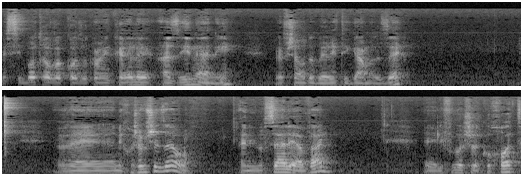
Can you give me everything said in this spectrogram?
מסיבות רווקות וכל מיני כאלה, אז הנה אני, ואפשר לדבר איתי גם על זה. ואני חושב שזהו. אני נוסע ליוון לפגוש לקוחות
